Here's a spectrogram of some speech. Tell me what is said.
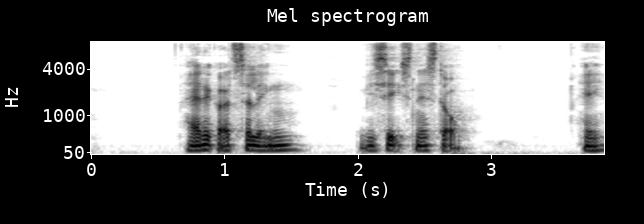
Ha' det godt så længe. Vi ses næste år. Hej.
